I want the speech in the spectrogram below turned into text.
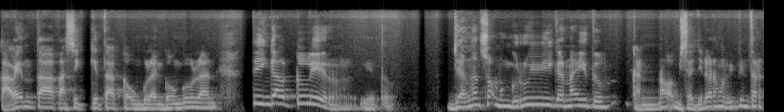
Talenta, kasih kita keunggulan-keunggulan. Tinggal clear gitu. Jangan sok menggurui karena itu. Karena bisa jadi orang lebih pintar.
